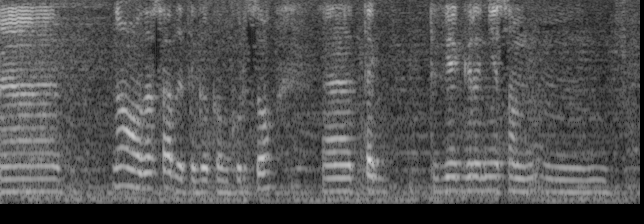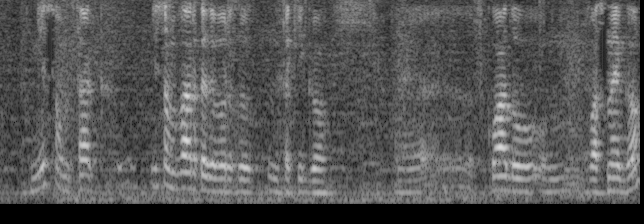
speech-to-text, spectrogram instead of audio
e, no, zasady tego konkursu. E, Te dwie gry nie są mm, nie są tak, nie są warte po prostu takiego e, wkładu własnego.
